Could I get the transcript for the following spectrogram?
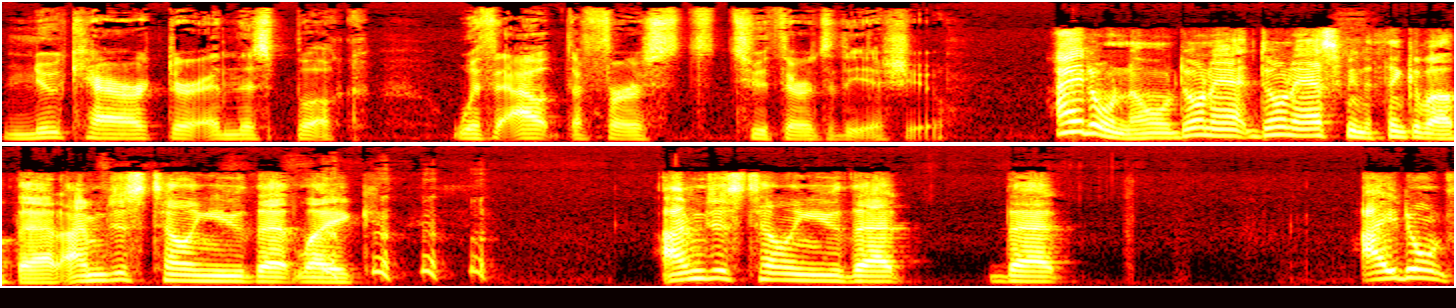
new character and this book without the first two thirds of the issue? I don't know. Don't a- don't ask me to think about that. I'm just telling you that like I'm just telling you that that I don't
